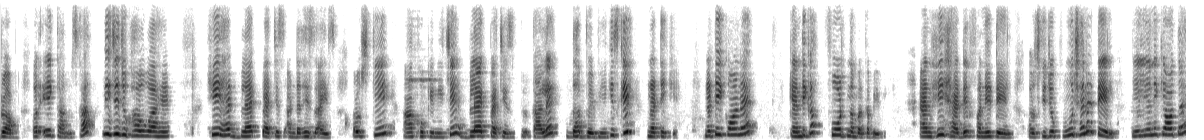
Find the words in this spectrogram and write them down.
dropped और एक कान उसका नीचे झुका हुआ है। He had black patches under his eyes और उसकी आँखों के नीचे black patches, काले धब्बे भी हैं। किसके? नटी के। नटी कौन है? कैंडी का फोर्थ नंबर का baby and he had a funny tail और उसकी जो पूंछ है ना टेल टेल यानी क्या होता है?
